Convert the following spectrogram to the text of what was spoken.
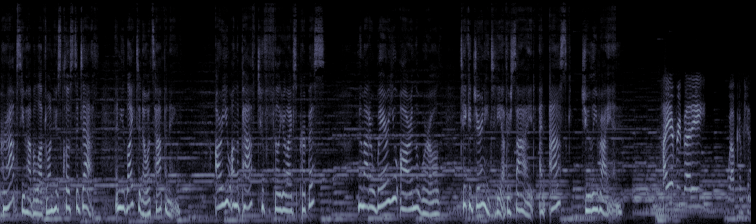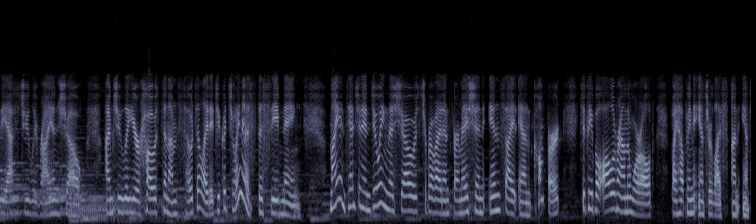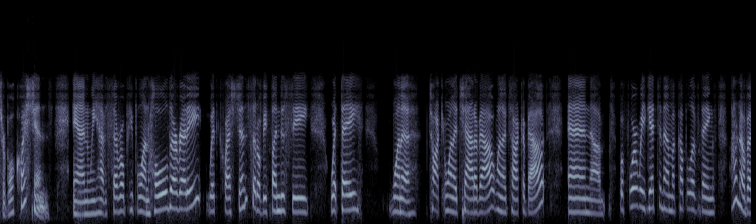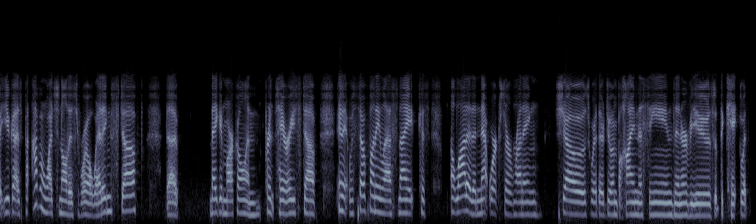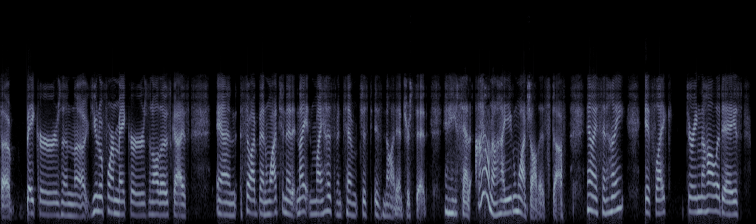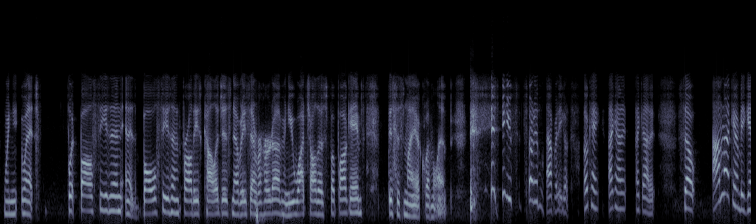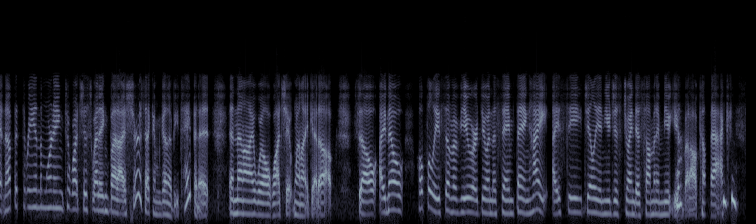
Perhaps you have a loved one who's close to death and you'd like to know what's happening. Are you on the path to fulfill your life's purpose? No matter where you are in the world, take a journey to the other side and ask Julie Ryan. Hi, everybody. Welcome to the Ask Julie Ryan show. I'm Julie, your host, and I'm so delighted you could join us this evening. My intention in doing this show is to provide information, insight, and comfort to people all around the world by helping to answer life's unanswerable questions. And we have several people on hold already with questions, so it'll be fun to see what they want to talk, want to chat about, want to talk about. And um, before we get to them, a couple of things. I don't know about you guys, but I've been watching all this royal wedding stuff, the Meghan Markle and Prince Harry stuff, and it was so funny last night because a lot of the networks are running shows where they're doing behind the scenes interviews with the with the bakers and the uniform makers and all those guys. And so I've been watching it at night and my husband Tim just is not interested. And he said, "I don't know how you can watch all this stuff." And I said, "Honey, it's like during the holidays when you, when it's football season and it's bowl season for all these colleges nobody's ever heard of and you watch all those football games this is my equivalent he started laughing he goes okay i got it i got it so I'm not going to be getting up at three in the morning to watch this wedding, but I sure as heck am going to be taping it, and then I will watch it when I get up. So I know hopefully some of you are doing the same thing. Hi, I see Jillian, you just joined us, so I'm going to mute you, but I'll come back.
